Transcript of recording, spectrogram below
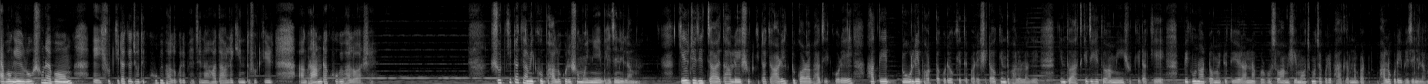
এবং এই রসুন এবং এই শুটকিটাকে যদি খুবই ভালো করে ভেজে নেওয়া হয়, তাহলে কিন্তু শুটকির ঘ্রাণটা খুবই ভালো আসে। শুটকিটাকে আমি খুব ভালো করে সময় নিয়ে ভেজে নিলাম। কেউ যদি চায় তাহলে এই শুটকিটাকে আরও একটু কড়া ভাজি করে হাতে ডোলে ভর্তা করেও খেতে পারে, সেটাও কিন্তু ভালো লাগে। কিন্তু আজকে যেহেতু আমি শুটকিটাকে বেগুন আর টমেটো দিয়ে রান্না করব সো আমি সেই মচমচা করে ভাজলাম না বাট ভালো করেই ভেজে নিলাম।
